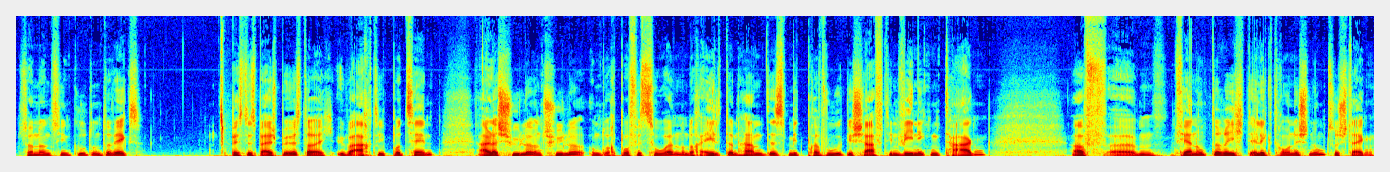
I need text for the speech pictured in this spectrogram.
sondern sind gut unterwegs. Bestes Beispiel Österreich. Über 80 Prozent aller Schüler und Schüler und auch Professoren und auch Eltern haben das mit Bravour geschafft, in wenigen Tagen auf ähm, Fernunterricht elektronischen umzusteigen.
